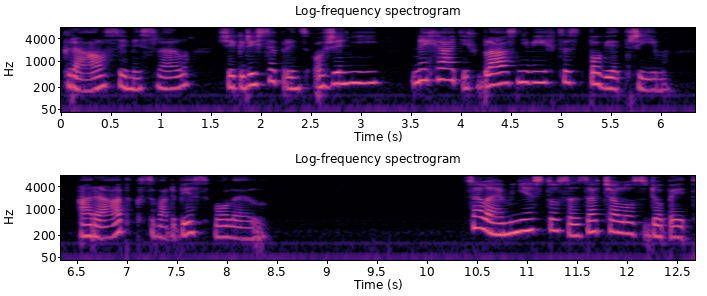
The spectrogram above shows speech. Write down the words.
Král si myslel, že když se princ ožení, nechá těch bláznivých cest povětřím a rád k svatbě svolil. Celé město se začalo zdobit.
